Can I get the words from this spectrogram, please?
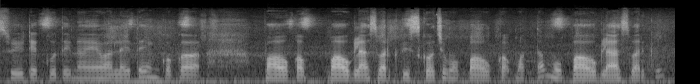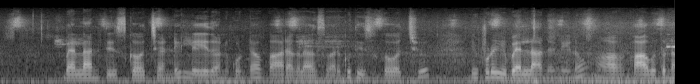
స్వీట్ ఎక్కువ తినే వాళ్ళైతే ఇంకొక పావు కప్ పావు గ్లాస్ వరకు తీసుకోవచ్చు. ముప్పావు కప్ మొత్తం ముప్పావు గ్లాస్ వరకు బెల్లాన్ని తీసుకోవచ్చండి. లేదు అనుకుంటే ఒక అర గ్లాస్ వరకు తీసుకోవచ్చు. ఇప్పుడు ఈ బెల్లాన్ని నేను కాగుతున్న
